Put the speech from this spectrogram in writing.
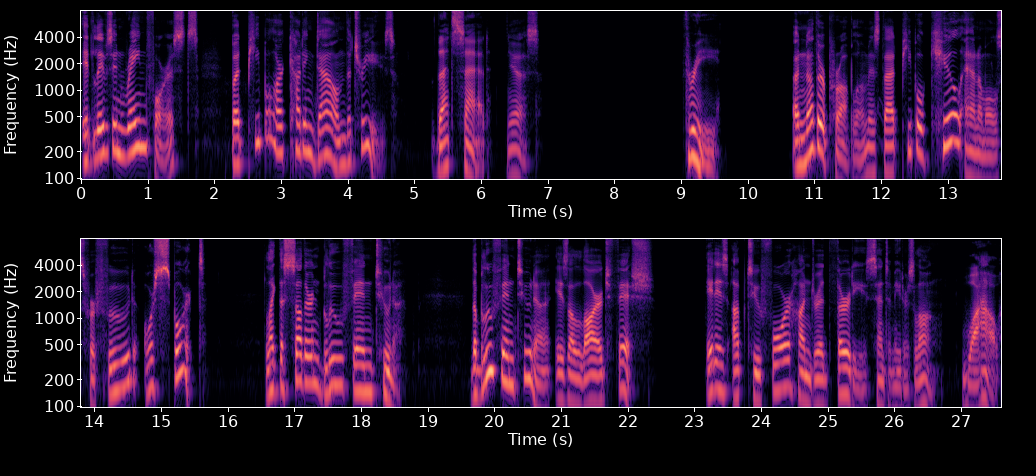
It lives in rainforests, but people are cutting down the trees. That's sad. Yes. 3, Another problem is that people kill animals for food or sport, like the southern bluefin tuna. The bluefin tuna is a large fish. It is up to 430 centimeters long. Wow.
